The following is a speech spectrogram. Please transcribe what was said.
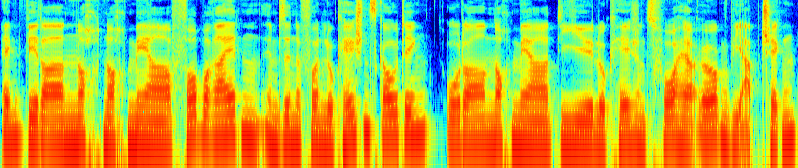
entweder noch, noch mehr vorbereiten im Sinne von Location Scouting oder noch mehr die Locations vorher irgendwie abchecken.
